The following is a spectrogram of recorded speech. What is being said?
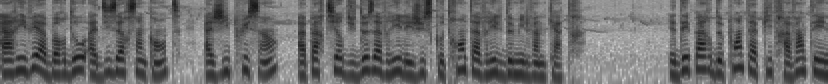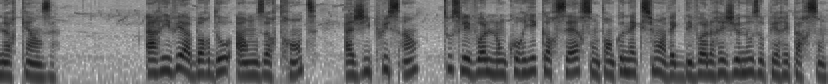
Arrivée à Bordeaux à 10h50, à J 1, à partir du 2 avril et jusqu'au 30 avril 2024. Le départ de Pointe-à-Pitre à 21h15. Arrivée à Bordeaux à 11h30, à J 1, tous les vols long courrier Corsair sont en connexion avec des vols régionaux opérés par son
